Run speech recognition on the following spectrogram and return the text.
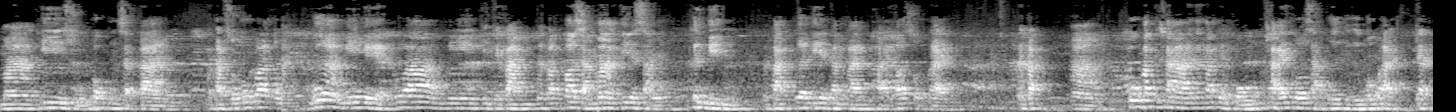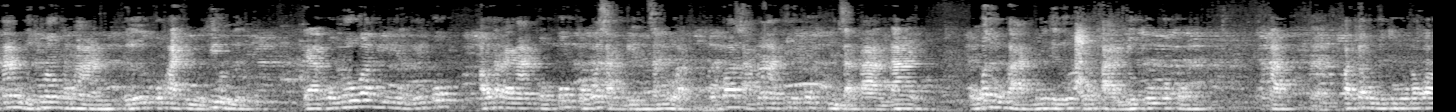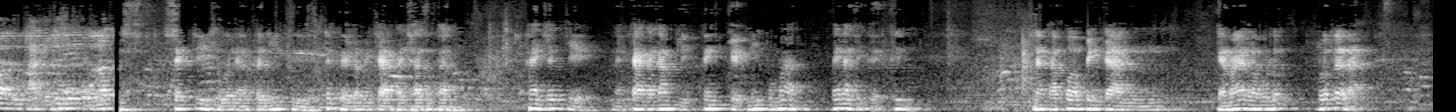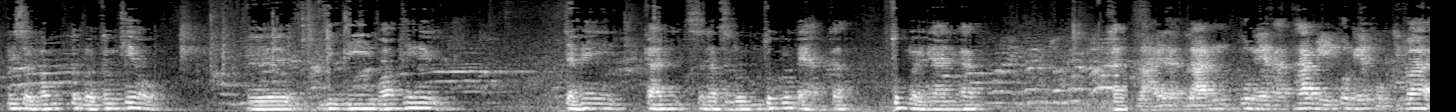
มาที่ศูนย์ควบคุมสถานการณ์นะครับสมมติว่าตรงเมื่อมีเหตุว่ามีกิจกรรมนะครับ ก็สามารถที่จะสั่งขึ้นบินนะครับ เพื่อที่จะทำการถ่ายทอดสดไปนะครับผู้บังชานะครับอย่างผมใช้โทรศัพท์มือถือผมอาจจะนั่งอยู่ที่ห้องทำงาน หรือผมอาจจะอยู่ที่อื่นแต่ผมรู้ว่ามีอย่างนี้ปุ๊บเขาจะรายงานผมปุ๊บผมก็สั่งบินสำรวจ ผมก็สามารถที่ควบคุมสถานการณ์ได้ ผมก็ดูผ่านมือถือผมผ่านยูทูบของผม นะครับอ่าเข้าช่องยูทูบแล้วก็ดูผ่านยูทูบของผมแล้วเซฟตี้ศูนย์เนี่ยตัวนี้คือถ้าเกิดเรามีการประชาสัมพันธ์ให้ชัดเจนในการกระทำผิดในเก็บนี้ผมว่าไม่น่าจะเกิดขึ้น นะครับเพราะเป็นการอย่างน้อยเราลดลดระดับในส่วนของตำรวจท่องเที่ยวเอ่อยินดีพร้อมที่จะให้การสนับสนุนทุกรูปแบบกับทุกหน่วยงานครับ ครับหลายร้านพวกนี้ครับถ้ามีพวกนี้ผมคิดว่า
